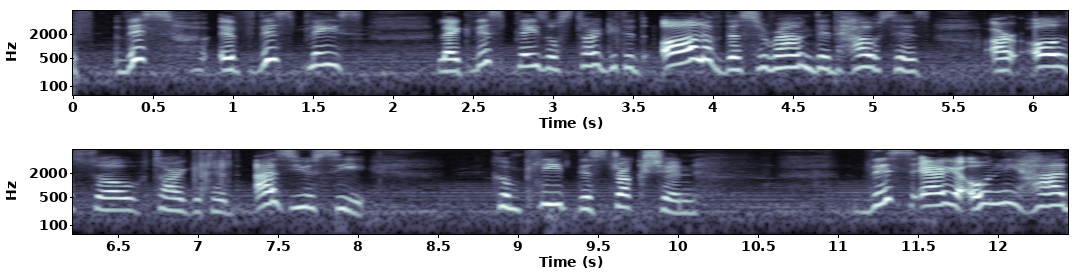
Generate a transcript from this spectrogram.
If this if this place like this place was targeted all of the surrounded houses are also targeted. As you see complete destruction. This area only had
